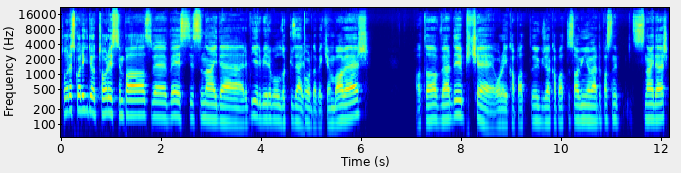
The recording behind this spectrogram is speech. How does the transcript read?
Torres gole gidiyor. Torres'in pas ve Wesley Snyder. 1-1'i bulduk güzel. Orada Beckenbauer. Hata verdi Pique. Orayı kapattı. Güzel kapattı. Savinho verdi pasını Snyder.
